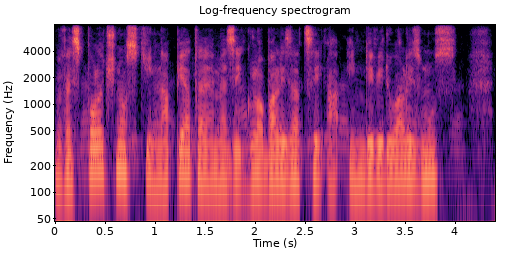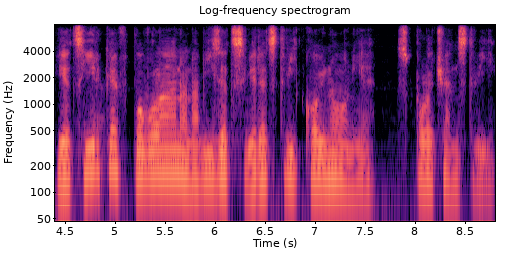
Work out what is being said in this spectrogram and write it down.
Ve společnosti napjaté mezi globalizaci a individualismus je církev povolána nabízet svědectví koinonie, společenství.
